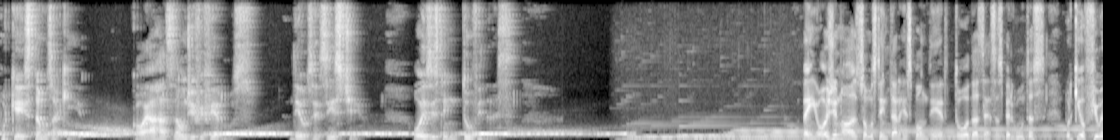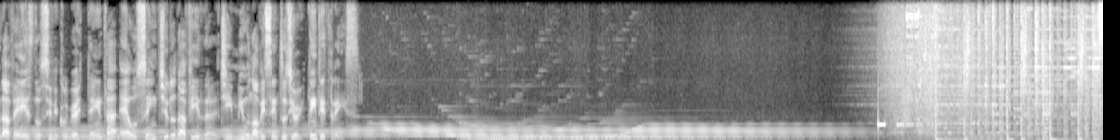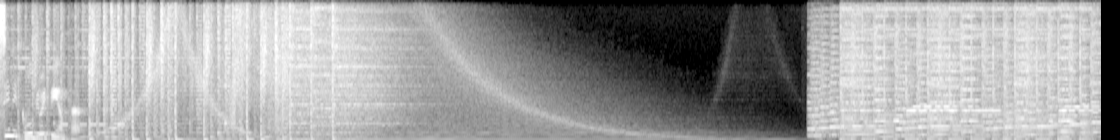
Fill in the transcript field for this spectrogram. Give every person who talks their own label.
Speaker 1: Por que estamos aqui? Qual é a razão de vivermos? Deus existe? Ou existem dúvidas? Bem, hoje nós vamos tentar responder todas essas perguntas, porque o filme da vez no Cine Clube 80 é O Sentido da Vida, de 1983.
Speaker 2: Clube 80.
